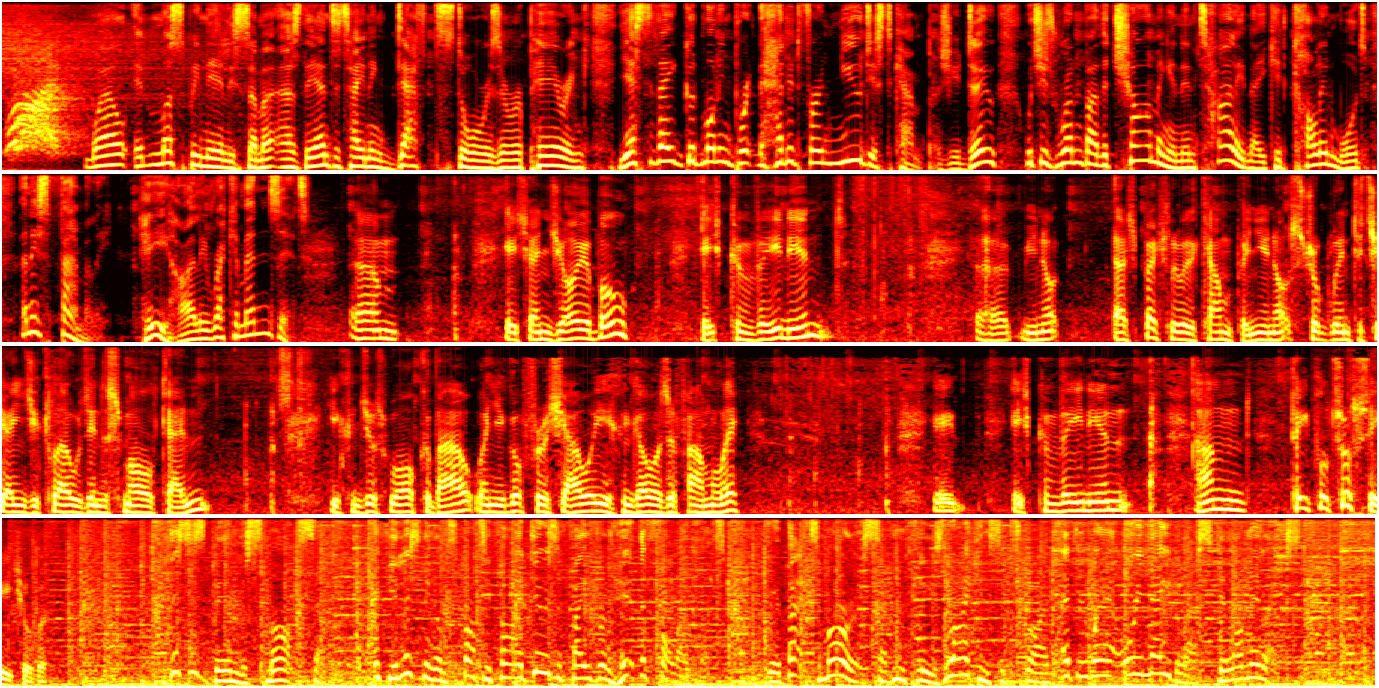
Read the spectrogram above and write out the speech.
What? Well, it must be nearly summer as the entertaining Daft stories are appearing. Yesterday, Good Morning Britain headed for a nudist camp, as you do, which is run by the charming and entirely naked Colin Wood and his family. He highly recommends it. Um, it's enjoyable, it's convenient. Uh, you're not, especially with camping, you're not struggling to change your clothes in a small tent. You can just walk about. When you go for a shower, you can go as a family. It, it's convenient and people trust each other. This has been the Smart 7. If you're listening on Spotify, do us a favour and hit the follow button. We're back tomorrow at 7. Please like and subscribe everywhere or enable our skill on Alexa.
